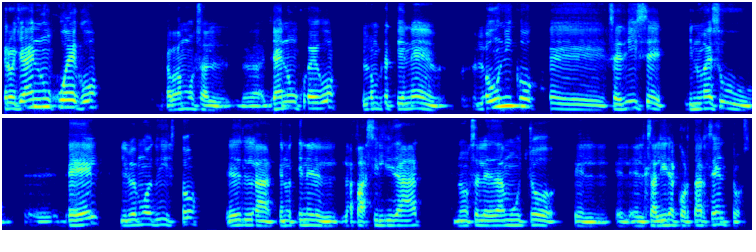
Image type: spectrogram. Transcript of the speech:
Pero ya en un juego, vamos al, ya en un juego, el hombre tiene, lo único que se dice y no es su, eh, de él, y lo hemos visto, es la que no tiene la facilidad, no se le da mucho el, el, salir a cortar centros.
